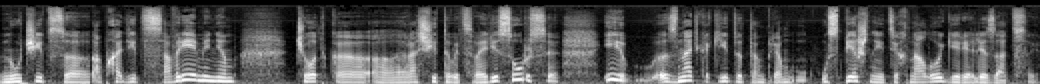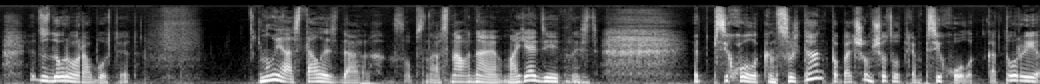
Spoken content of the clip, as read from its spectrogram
научиться обходиться со временем, четко э, рассчитывать свои ресурсы и знать какие-то там прям успешные технологии реализации. Это здорово работает. Ну и осталась, да, собственно, основная моя деятельность. Это психолог-консультант, по большому счету, вот прям психолог, который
